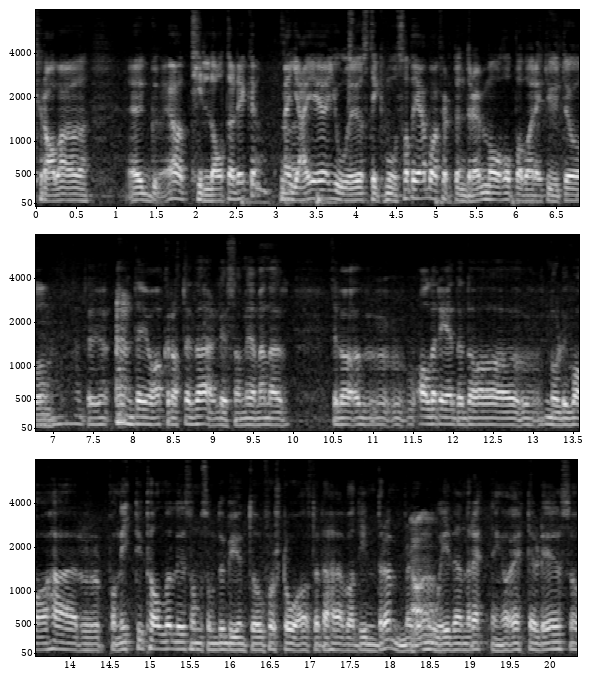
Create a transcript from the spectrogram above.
kravene ja, tillater det ikke. Men jeg gjorde jo stikk motsatt. Jeg bare fulgte en drøm og hoppa bare rett ut. Og... Det, det, er jo akkurat det der, liksom. Jeg mener det var allerede da når du var her på 90-tallet liksom, som du begynte å forstå at det her var din drøm, eller ja. noe i den retninga. Og etter det så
